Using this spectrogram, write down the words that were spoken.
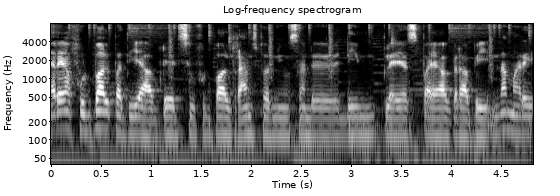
நிறையா ஃபுட்பால் பற்றிய updates football transfer news and team players biography இந்த மாதிரி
